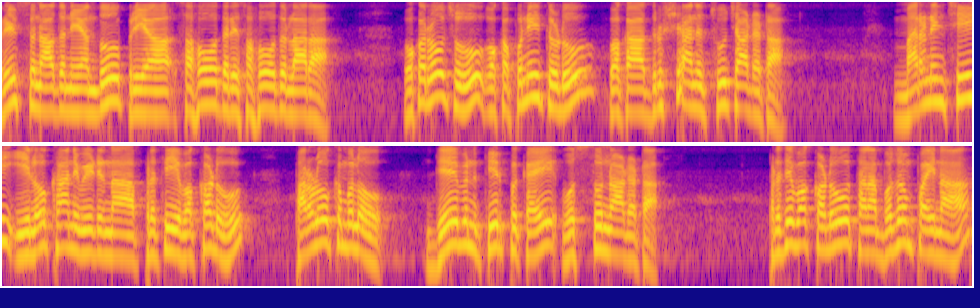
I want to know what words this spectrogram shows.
క్రీస్తునాథుని యందు ప్రియ సహోదరి సహోదరులారా ఒకరోజు ఒక పునీతుడు ఒక దృశ్యాన్ని చూచాడట. మరణించి ఈ లోకాన్ని వీడిన ప్రతి ఒక్కడు పరలోకములో దేవుని తీర్పుకై వస్తున్నాడట. ప్రతి ఒక్కడు తన భుజం పైన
